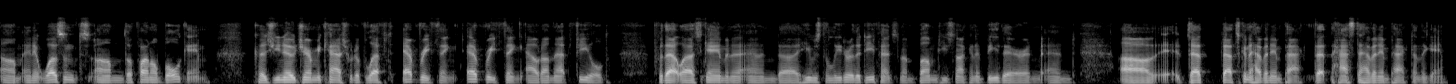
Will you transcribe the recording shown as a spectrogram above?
um, and it wasn't um, the final bowl game, because you know Jeremy Cash would have left everything, everything out on that field for that last game, and and uh, he was the leader of the defense, and I'm bummed he's not going to be there, and and uh, that that's going to have an impact. That has to have an impact on the game.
